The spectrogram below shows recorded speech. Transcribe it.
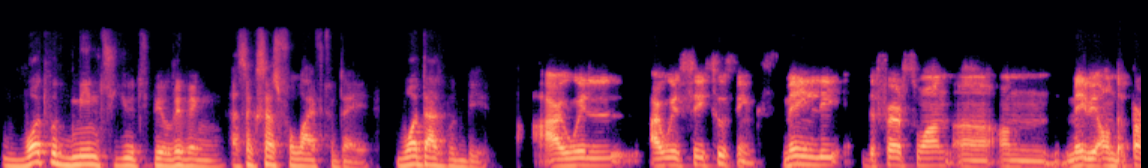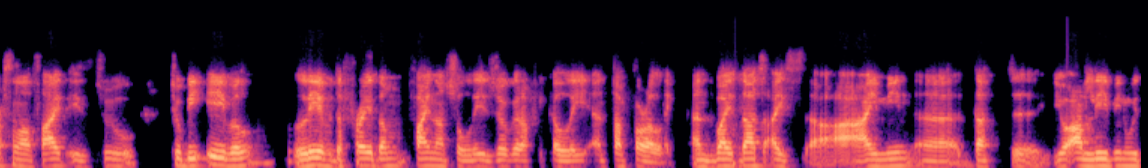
what would mean to you to be living a successful life today? What that would be? I will I will say two things. Mainly, the first one uh, on maybe on the personal side is to to be able live the freedom financially, geographically, and temporally. And by that I I mean uh, that uh, you are living with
